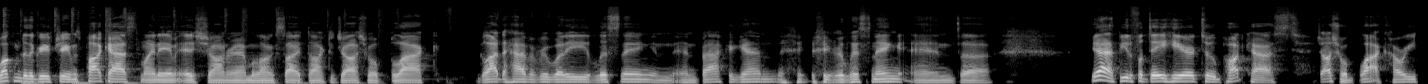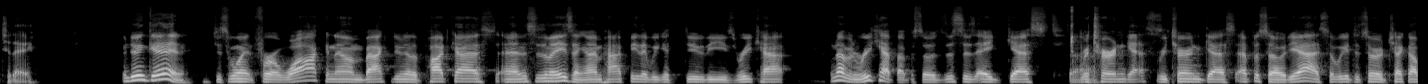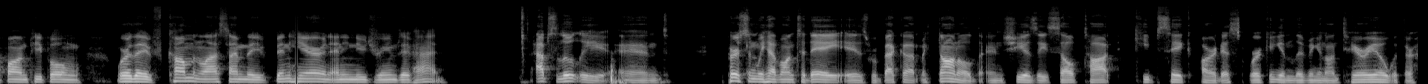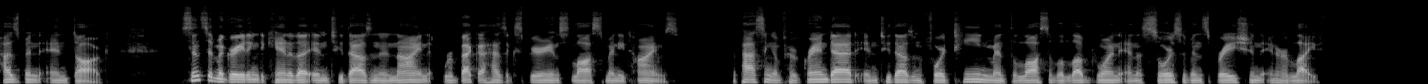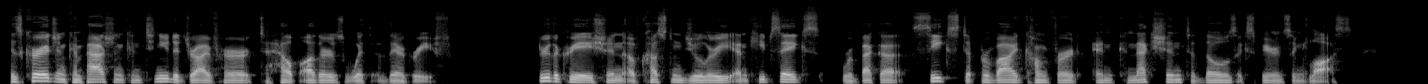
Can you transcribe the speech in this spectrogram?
Welcome to the Grief Dreams podcast. My name is Sean Ram alongside Dr. Joshua Black. Glad to have everybody listening and, and back again if you're listening. And uh, yeah, beautiful day here to podcast. Joshua Black, how are you today? I'm doing good. Just went for a walk and now I'm back to do another podcast. And this is amazing. I'm happy that we get to do these recap. We're not even recap episodes. This is a guest uh, return guest. Return guest episode. Yeah. So we get to sort of check up on people and where they've come and the last time they've been here and any new dreams they've had. Absolutely. And the person we have on today is Rebecca McDonald, and she is a self taught keepsake artist working and living in Ontario with her husband and dog. Since immigrating to Canada in 2009, Rebecca has experienced loss many times. The passing of her granddad in 2014 meant the loss of a loved one and a source of inspiration in her life. His courage and compassion continue to drive her to help others with their grief. Through the creation of custom jewelry and keepsakes, Rebecca seeks to provide comfort and connection to those experiencing loss.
